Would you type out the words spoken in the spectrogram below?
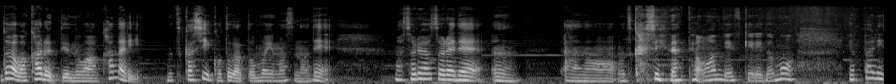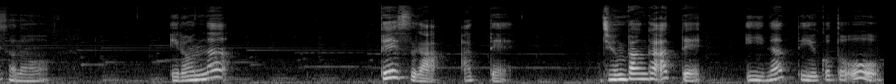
が分かるっていうのはかなり難しいことだと思いますので、まあ、それはそれで、うん、あの難しいなって思うんですけれどもやっぱりそのいろんなペースがあって順番があっていいなっていうことを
